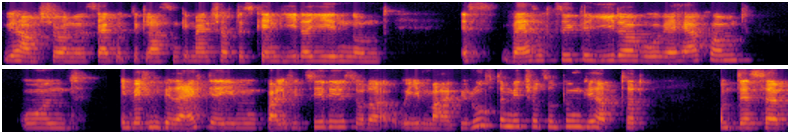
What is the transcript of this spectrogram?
wir haben schon eine sehr gute Klassengemeinschaft. Es kennt jeder jeden und es weiß auch circa jeder, wo wer herkommt und in welchem Bereich der eben qualifiziert ist oder eben mal einen Beruf damit schon zu tun gehabt hat. Und deshalb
